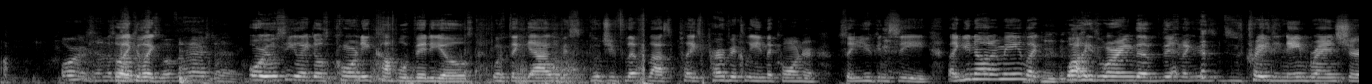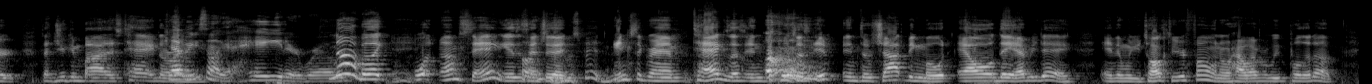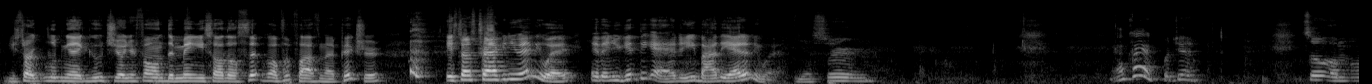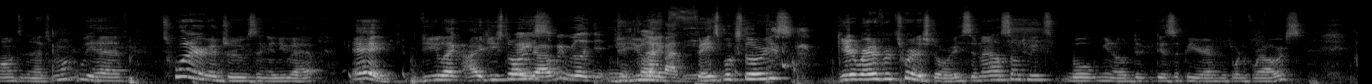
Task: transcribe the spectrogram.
Or it's in the So, like- comments like- with a hashtag. Or you'll see like those corny couple videos with the guy with his Gucci flip flops placed perfectly in the corner so you can see. Like you know what I mean? Like while he's wearing the, the like this, this crazy name brand shirt that you can buy that's tagged already. Kevin, you sound like a hater, bro. no, but like what I'm saying is Oh, essentially that shit was spitting. Instagram tags us and puts us in, into shopping mode all day, every day. And then when you talk to your phone or however we pull it up, you start looking at Gucci on your phone the minute you saw those flip flops in that picture. It starts tracking you anyway, and then you get the ad and you buy the ad anyway. Yes, sir. Okay. But yeah. So um, on to the next one. We have Twitter introducing a new app. Hey, do you like IG Hey, stories? y'all, we really didn't do you like clarify the Facebook stories? Get ready for Twitter stories. So now some tweets will, you know, d- disappear after 24 hours.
